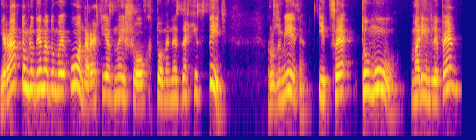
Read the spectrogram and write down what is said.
І раптом людина думає: о, нарешті я знайшов, хто мене захистить. Розумієте? І це тому Марін Ле Пен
